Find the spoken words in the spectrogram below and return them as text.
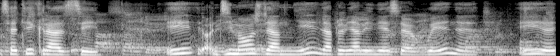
s'est écrasé. Et dimanche dernier, la première ministre Wynne et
